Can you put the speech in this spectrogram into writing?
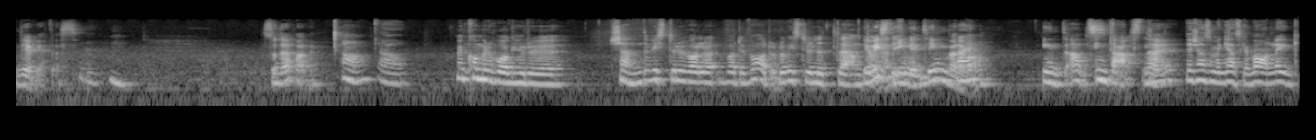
diabetes. Mm. Mm. så där var det. Ja. Ja. Men kommer du ihåg hur du kände? Visste du vad, vad det var då? Då visste du lite Jag antagligen. visste ingenting vad det Nej. var. Inte alls. Inte alls. Nej. Det känns som en ganska vanlig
